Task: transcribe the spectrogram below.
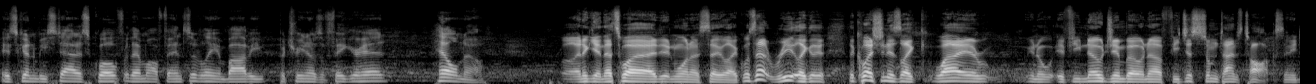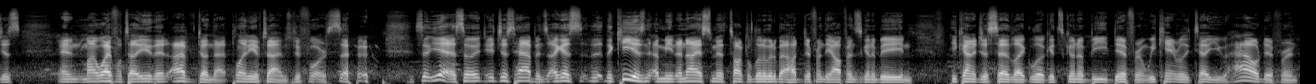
it's going to be status quo for them offensively and Bobby Petrino's a figurehead? Hell no. Well, and again, that's why I didn't want to say like, was that real? Like, the question is like, why? You know, if you know Jimbo enough, he just sometimes talks, and he just, and my wife will tell you that I've done that plenty of times before. So, so yeah, so it, it just happens. I guess the, the key is, I mean, Ainias Smith talked a little bit about how different the offense is going to be, and he kind of just said like, look, it's going to be different. We can't really tell you how different.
